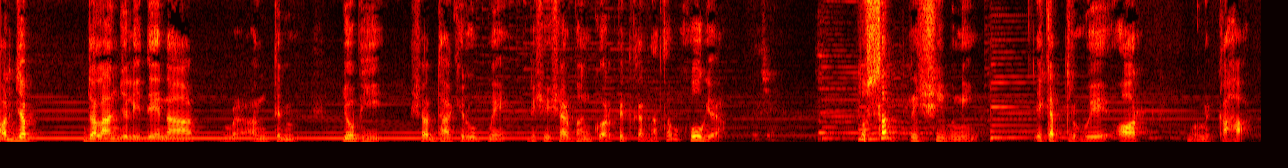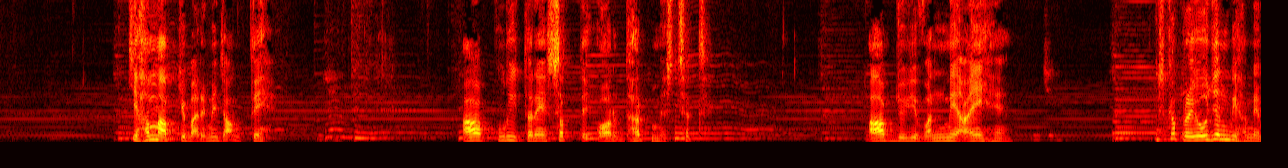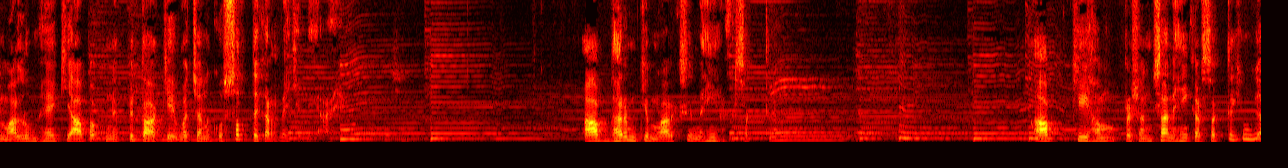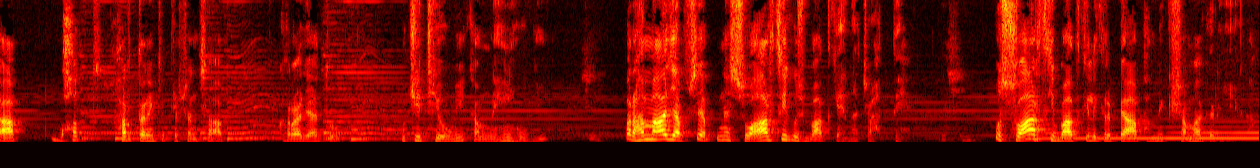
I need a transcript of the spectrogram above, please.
और जब जलांजलि देना अंतिम जो भी श्रद्धा के रूप में ऋषि शर्भंग को अर्पित करना था, वो हो गया। तो सब ऋषि मुनि एकत्र हुए और उन्होंने कहा कि हम आपके बारे में जानते हैं। आप पूरी तरह सत्य और धर्म में स्थित हैं। आप जो ये वन में आए हैं इसका प्रयोजन भी हमें मालूम है कि आप अपने पिता के वचन को सत्य करने के लिए आए आप धर्म के मार्ग से नहीं हट सकते। आपकी हम प्रशंसा नहीं कर सकते क्योंकि आप बहुत हर तरह की प्रशंसा आप करा जाए तो उचित ही होगी, कम नहीं होगी। पर हम आज आपसे अपने स्वार्थ की कुछ बात कहना चाहते हैं। उस स्वार्थ की बात के लिए कृपया आप हमें क्षमा करिएगा।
